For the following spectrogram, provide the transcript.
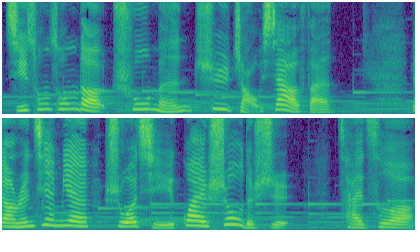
急匆匆地出门去找夏凡。两人见面，说起怪兽的事，猜测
